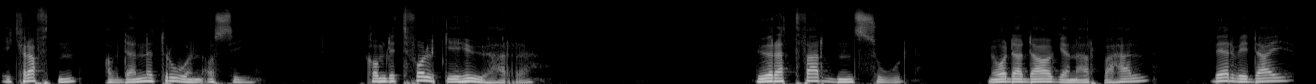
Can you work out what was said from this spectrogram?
i kraften av denne troen og si, Kom ditt folk i hu, Herre. Du rettferdens sol, nå da dagen er på hell, ber vi deg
